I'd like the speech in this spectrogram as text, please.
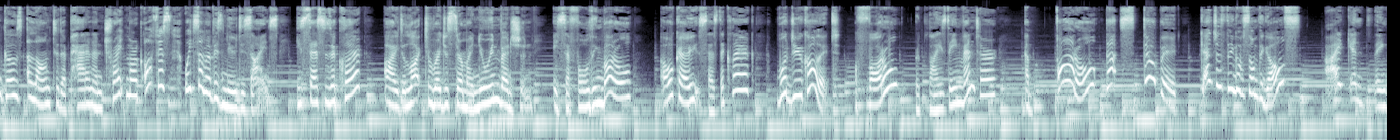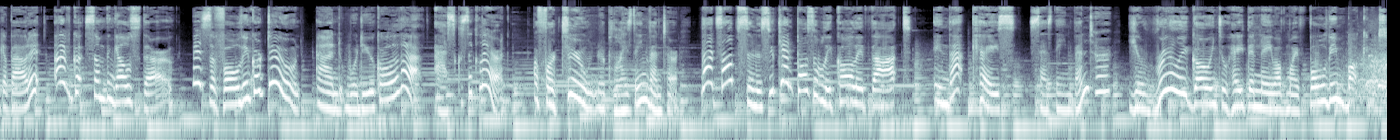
Goes along to the Patent and Trademark Office with some of his new designs. He says to the clerk, I'd like to register my new invention. It's a folding bottle. Okay, says the clerk. What do you call it? A bottle? replies the inventor. A bottle? That's stupid! Can't you think of something else? I can think about it. I've got something else though. It's a folding cartoon. And what do you call that? asks the clerk. A cartoon, replies the inventor. That's obscene. You can't possibly call it that. In that case, says the inventor, you're really going to hate the name of my folding bucket.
